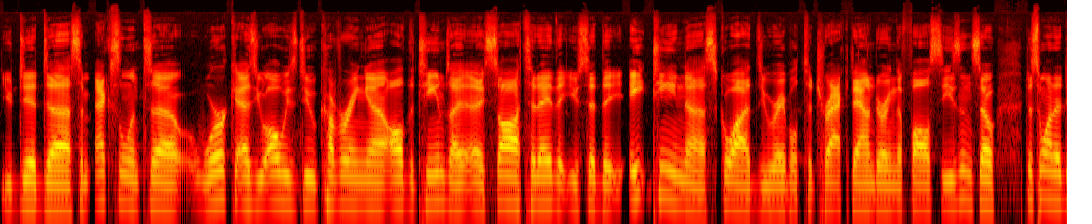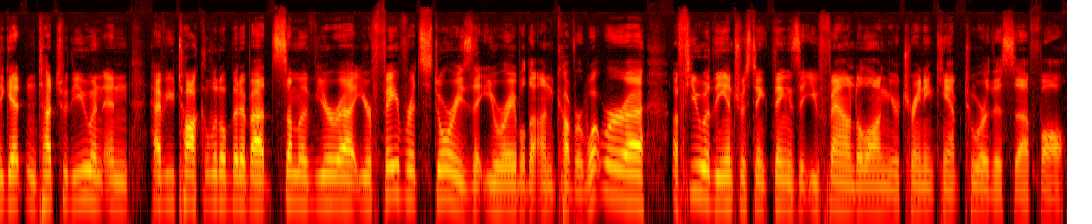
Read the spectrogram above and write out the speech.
You did uh, some excellent uh, work, as you always do, covering uh, all the teams. I, I, saw today that you said that 18 uh, squads you were able to track down during the fall season. So just wanted to get in touch with you and, and have you talk a little bit about some of your uh, your favorite stories that you were able to uncover. What were uh, a few of the interesting things that you found along your training camp tour this fall?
